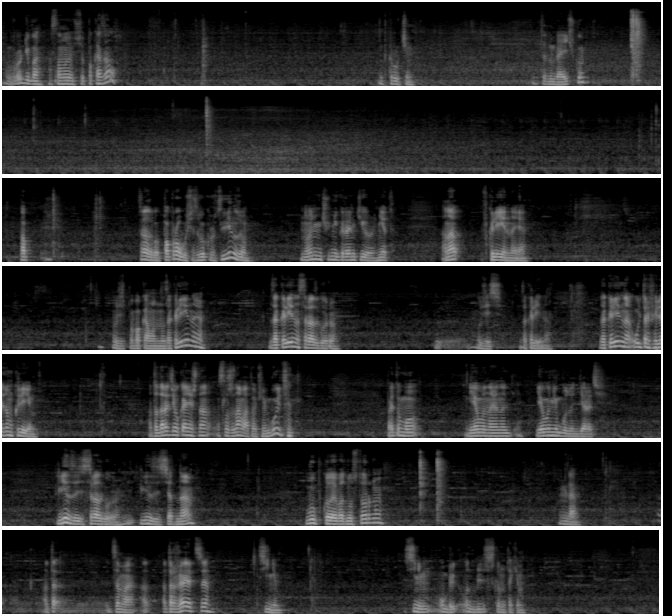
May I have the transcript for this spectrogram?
Вроде бы основное все показал. Открутим вот эту гаечку. Поп... Сразу попробую сейчас выкрутить линзу, но ничего не гарантирую. Нет, она вклеенная. Вот здесь по бокам она заклеенная. Заклеена, сразу говорю. Вот здесь заклеена. Заклеена ультрафиолетовым клеем. Отодрать его, конечно, сложновато очень будет. Поэтому я его, наверное, я его не буду держать. Линза здесь сразу говорю, линза здесь одна. Выпуклая в одну сторону. Да. От, сама, отражается синим. Синим отблеском таким.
